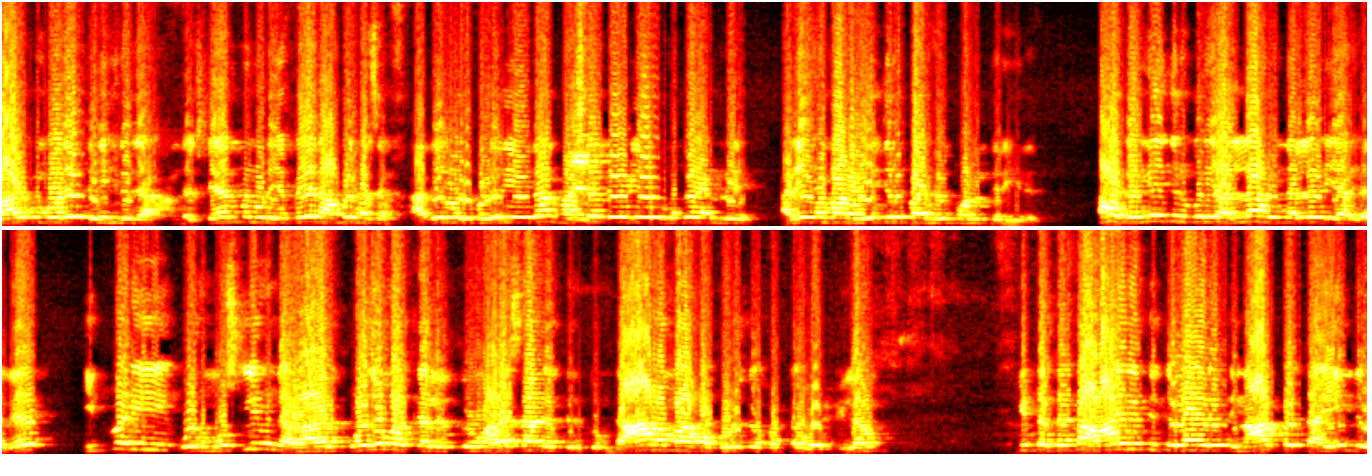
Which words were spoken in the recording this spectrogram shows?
பார்க்கும் போதே தெரிகிறது அந்த சேர்மனுடைய பெயர் அபுல் ஹசன். அதில் ஒரு பகுதியை தான் ஹசன் ரேடியோ பூங்கா என்று அநேகமாக வைத்திருப்பார்கள் போலும் தெரிகிறது. ஆக கண்ணியத்திற்குரிய அல்லாஹ் நல்லடியார்களே இப்படி ஒரு முஸ்லிம்களால் பொதுமக்களுக்கும் அரசாங்கத்திற்கும் தானமாக கொடுக்கப்பட்ட ஒரு நிலம் கிட்டத்தட்ட ஆயிரத்தி தொள்ளாயிரத்தி நாற்பத்தி ஐந்து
